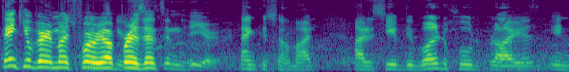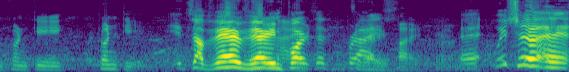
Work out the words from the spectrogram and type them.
Thank you very much for Thank your you. presence in here. Thank you so much. I received the World Food Prize in 2020. It's a very, very important very prize. fine. Uh, which uh, uh,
